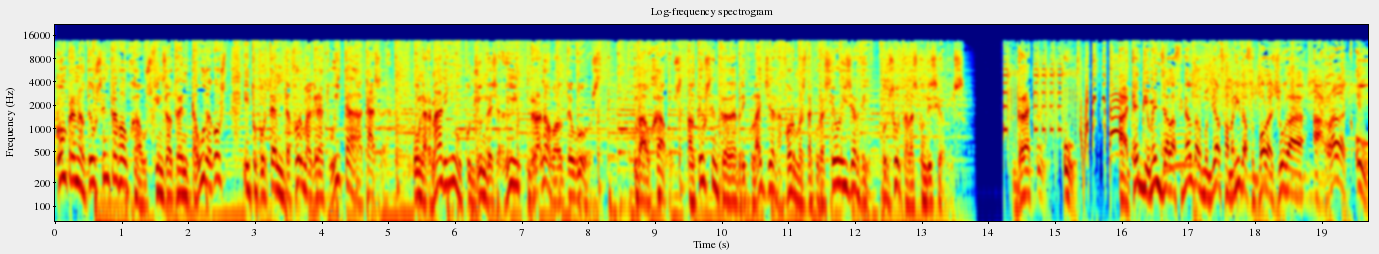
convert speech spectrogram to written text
Compra en el teu centre Bauhaus fins al 31 d'agost i t'ho portem de forma gratuïta a casa. Un armari, un conjunt de jardí, renova el teu gust. Bauhaus, el teu centre de bricolatge, reformes, decoració i jardí. Consulta les condicions. RAC 1. Aquest diumenge la final del Mundial Femení de Futbol es juga a RAC 1.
